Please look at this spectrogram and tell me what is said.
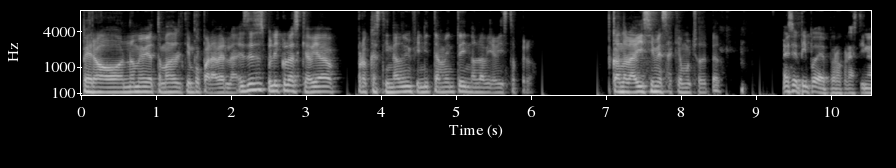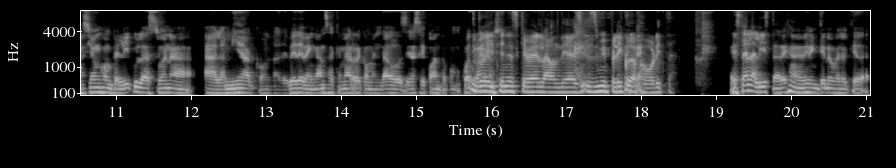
pero no me había tomado el tiempo para verla. Es de esas películas que había procrastinado infinitamente y no la había visto, pero cuando la vi sí me saqué mucho de pedo. Ese tipo de procrastinación con películas suena a la mía con la de B de Venganza que me ha recomendado desde hace cuánto, como cuatro Güey, años. tienes que verla un día, es, mi película favorita. Está en la lista, déjame ver en qué número queda.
